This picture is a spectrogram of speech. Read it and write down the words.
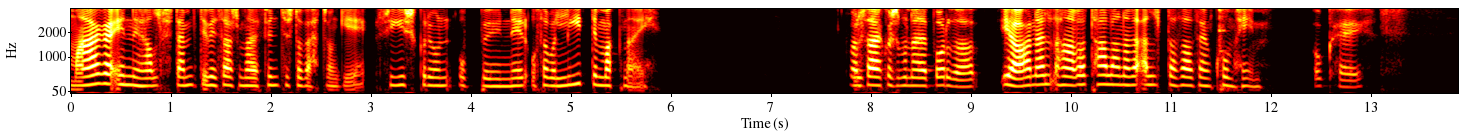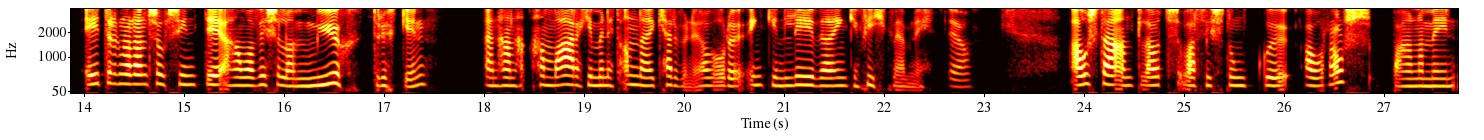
Maga innihald stemdi við það sem hefði fundist á vettvangi, hrísgrjón og bönir og það var lítið magnaði. Var það eitthvað sem hann hefði borðað? Já, hann, eld, hann var talað hann að elda það þegar hann kom heim. Ok. Eitrun var rannsókt síndi að hann var vissulega mjög drukkinn en hann, hann var ekki með neitt annað í kerfinu. Það voru engin lif eða engin fíknefni. Já. Ástæða andláts var því stungu árás, banamein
